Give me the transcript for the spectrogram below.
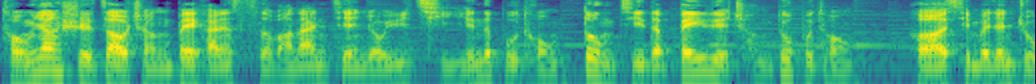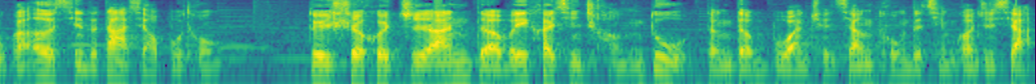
同样是造成被害人死亡的案件，由于起因的不同、动机的卑劣程度不同和行为人主观恶性的大小不同，对社会治安的危害性程度等等不完全相同的情况之下，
